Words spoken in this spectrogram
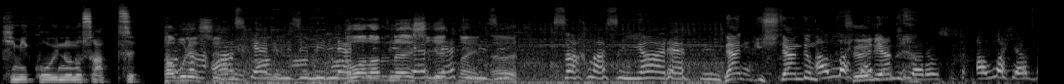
kimi koyununu sattı. Kabul etsin. Askerimizi, milletimizi, Dualarını eksik etmeyin. Evet. saklasın ya Rabbim. Ben istendim Allah söyleyen yardımcılar olsun. Allah yardım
